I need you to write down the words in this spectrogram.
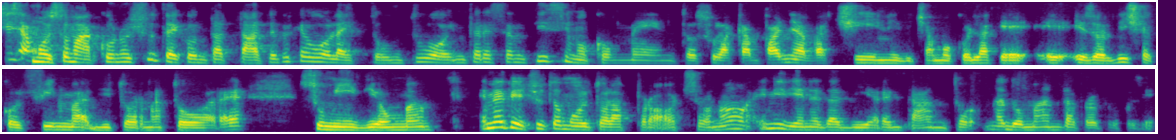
Ci siamo insomma conosciute e contattate perché avevo letto un tuo interessantissimo commento sulla campagna vaccini, diciamo quella che esordisce col film di Tornatore su Medium e mi è piaciuto molto l'approccio, no? E mi viene da dire intanto una domanda proprio così,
